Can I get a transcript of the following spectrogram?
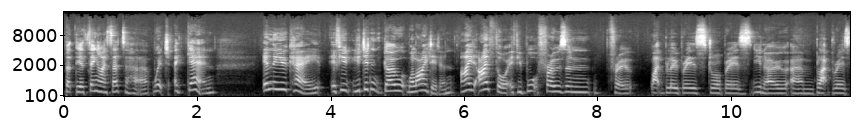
But the thing I said to her, which again, in the UK, if you, you didn't go, well, I didn't. I, I thought if you bought frozen fruit like blueberries, strawberries, you know, um, blackberries,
